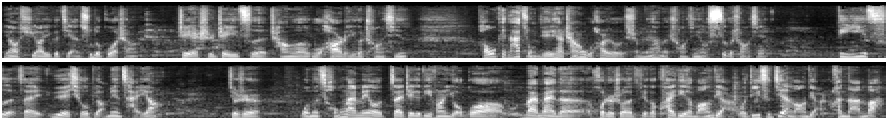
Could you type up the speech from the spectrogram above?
要需要一个减速的过程，这也是这一次嫦娥五号的一个创新。好，我给大家总结一下，嫦娥五号有什么样的创新？有四个创新。第一次在月球表面采样，就是我们从来没有在这个地方有过外卖的或者说这个快递的网点我第一次建网点很难吧，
